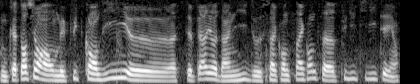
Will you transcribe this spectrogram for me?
Donc attention, hein, on met plus de candy à cette période. Un nid de 50-50, ça n'a plus d'utilité. Hein.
